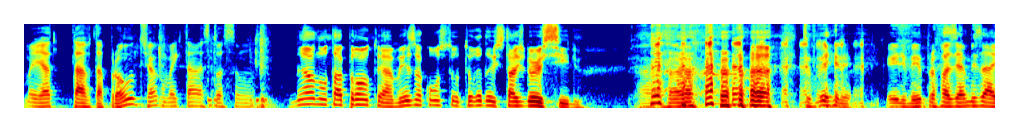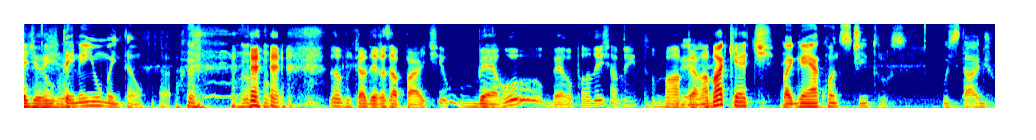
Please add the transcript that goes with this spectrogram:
Mas já tá, tá pronto já? Como é que tá a situação? Não, não tá pronto. É a mesma construtora do estádio do Orcílio. Aham. tu vê, né? Ele veio pra fazer amizade hoje, Não né? tem nenhuma então. Não, brincadeiras à parte, um belo, belo planejamento. Uma É. bela maquete. Vai ganhar quantos títulos? O estádio.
